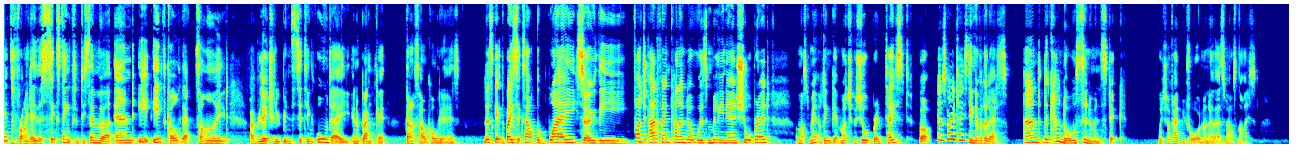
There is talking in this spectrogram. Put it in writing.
It's Friday, the 16th of December, and it is cold outside. I've literally been sitting all day in a blanket. That's how cold it is. Let's get the basics out the way. So, the fudge advent calendar was millionaire shortbread. I must admit, I didn't get much of a shortbread taste, but it was very tasty nevertheless. And the candle was cinnamon stick, which I've had before, and I know that smells nice.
